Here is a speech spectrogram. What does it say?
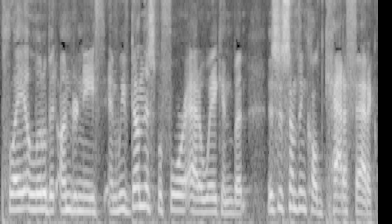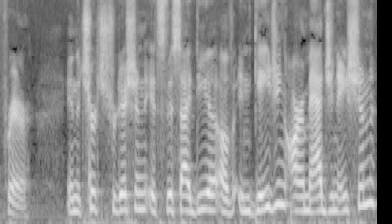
play a little bit underneath. And we've done this before at Awaken, but this is something called cataphatic prayer. In the church tradition, it's this idea of engaging our imagination,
